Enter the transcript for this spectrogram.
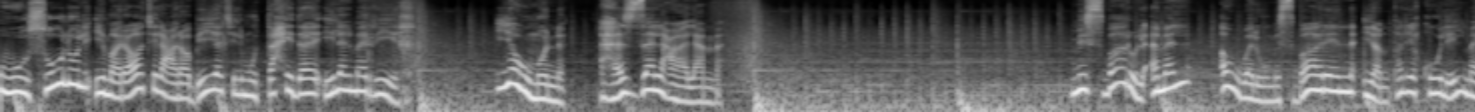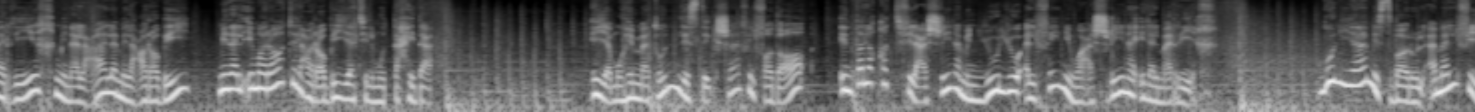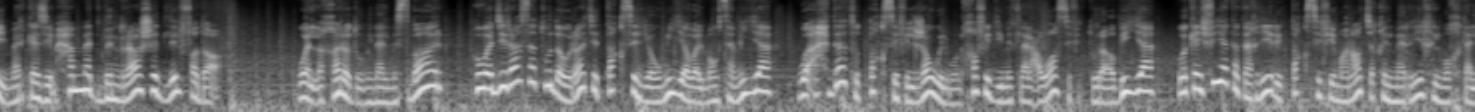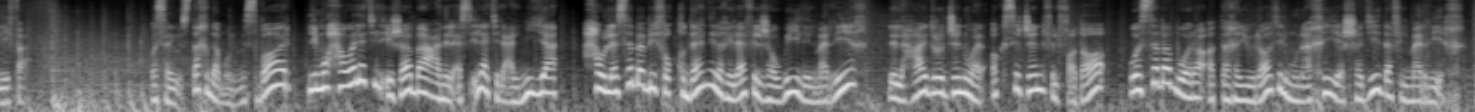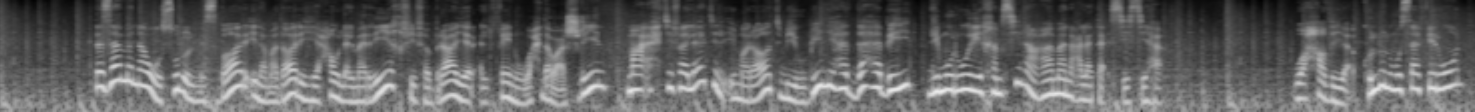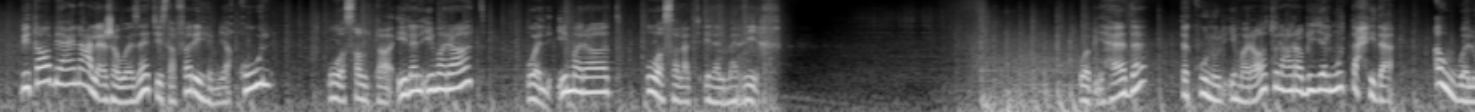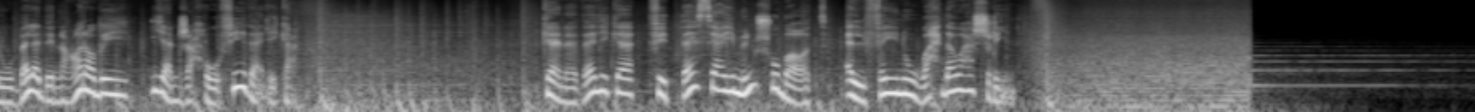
وصول الإمارات العربية المتحدة إلى المريخ. يوم هز العالم. مسبار الأمل أول مسبار ينطلق للمريخ من العالم العربي من الإمارات العربية المتحدة. هي مهمة لاستكشاف الفضاء انطلقت في العشرين من يوليو 2020 إلى المريخ. بني مسبار الأمل في مركز محمد بن راشد للفضاء. والغرض من المسبار هو دراسة دورات الطقس اليومية والموسمية وأحداث الطقس في الجو المنخفض مثل العواصف الترابية وكيفية تغيير الطقس في مناطق المريخ المختلفة. وسيستخدم المسبار لمحاولة الإجابة عن الأسئلة العلمية حول سبب فقدان الغلاف الجوي للمريخ للهيدروجين والأكسجين في الفضاء والسبب وراء التغيرات المناخية الشديدة في المريخ. تزامن وصول المسبار إلى مداره حول المريخ في فبراير 2021 مع احتفالات الإمارات بيوبيلها الذهبي لمرور 50 عاماً على تأسيسها. وحظي كل المسافرون بطابع على جوازات سفرهم يقول وصلت إلى الإمارات والإمارات وصلت إلى المريخ. وبهذا تكون الإمارات العربية المتحدة أول بلد عربي ينجح في ذلك. كان ذلك في التاسع من شباط 2021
